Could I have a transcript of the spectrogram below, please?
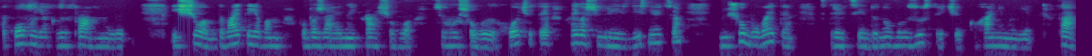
такого, як ви прагнули. І що, давайте я вам побажаю найкращого цього, що ви хочете. Хай ваші мрії здійснюються. Ну що, бувайте, стрільці, до нових зустрічей, кохані мої. Па!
